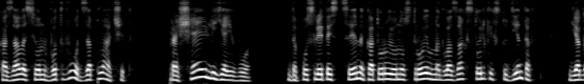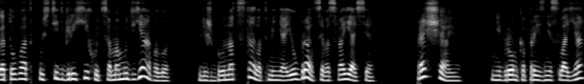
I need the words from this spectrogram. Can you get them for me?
Казалось, он вот-вот заплачет. Прощаю ли я его? Да после этой сцены, которую он устроил на глазах стольких студентов, я готова отпустить грехи хоть самому дьяволу, лишь бы он отстал от меня и убрался во своясе. «Прощаю», — негромко произнесла я,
